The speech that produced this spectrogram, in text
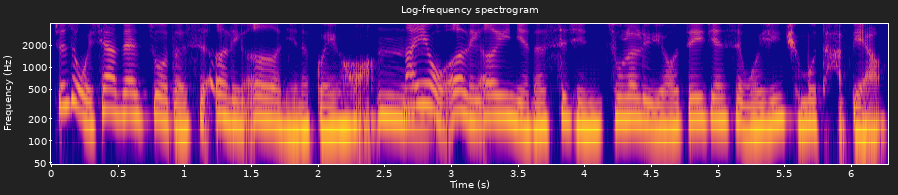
就是我现在在做的是二零二二年的规划。嗯，那因为我二零二一年的事情，除了旅游这一件事，我已经全部达标。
